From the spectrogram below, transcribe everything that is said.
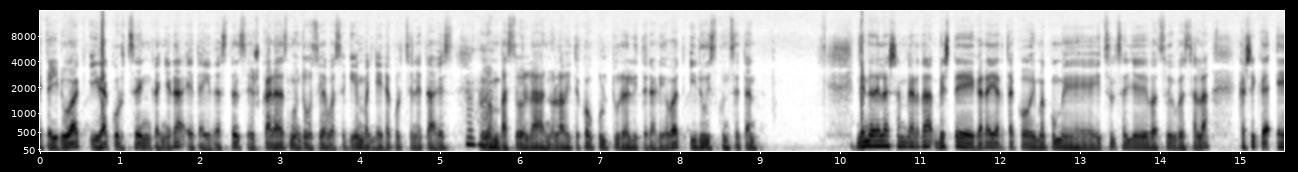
eta hiruak irakurtzen gainera eta idazten ze euskaraz mundu guztiak bazekien baina irakurtzen eta ez. Orduan bazuela nolabaiteko kultura literario bat hiru hizkuntzetan. Dena dela esan behar da, beste garai hartako emakume itzultzaile batzuek bezala, kasik e,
